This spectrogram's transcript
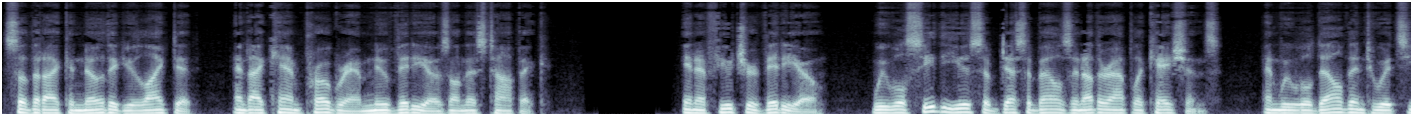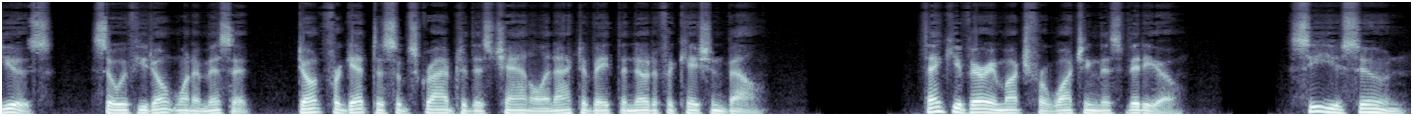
so that I can know that you liked it, and I can program new videos on this topic. In a future video, we will see the use of decibels in other applications, and we will delve into its use, so if you don't want to miss it, don't forget to subscribe to this channel and activate the notification bell. Thank you very much for watching this video. See you soon.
